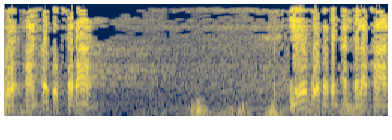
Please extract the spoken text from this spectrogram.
บวชผ่านก็สุขชาวบ้านหรือบวชมาเป็นอันตรพาน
